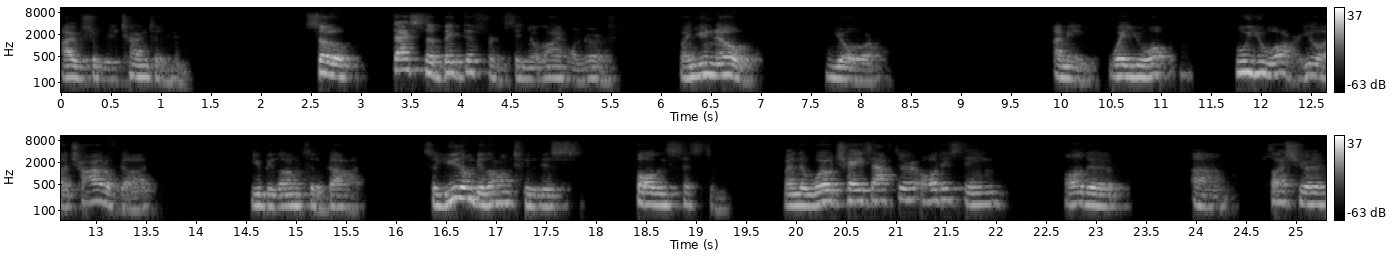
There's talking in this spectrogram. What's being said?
I should return to him. So that's the big difference in your life on earth. When you know your, I mean, where you are, who you are, you are a child of God, you belong to God. So you don't belong to this fallen system. When the world chase after all these things, all the um, pleasure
